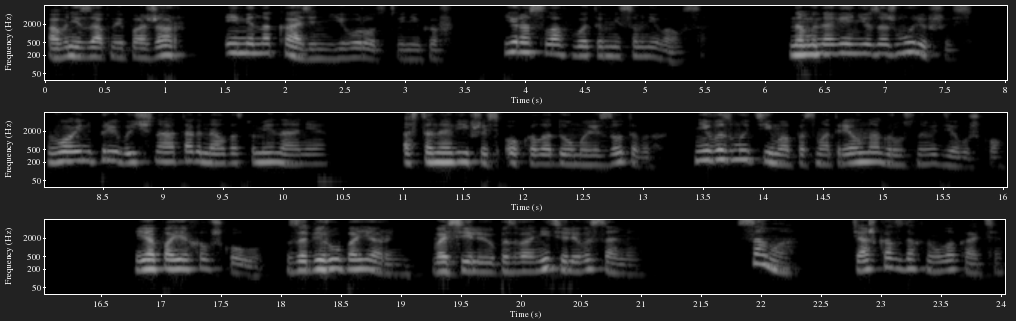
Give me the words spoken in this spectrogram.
А внезапный пожар — именно казнь его родственников. Ярослав в этом не сомневался. На мгновение зажмурившись, Воин привычно отогнал воспоминания. Остановившись около дома Изотовых, невозмутимо посмотрел на грустную девушку. «Я поехал в школу. Заберу боярынь. Василию позвонить или вы сами?» «Сама», — тяжко вздохнула Катя.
